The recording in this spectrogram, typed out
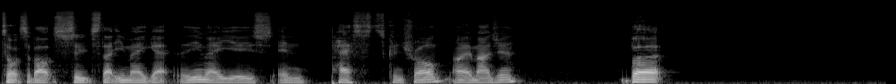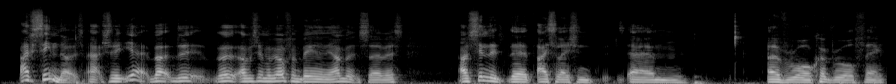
talks about suits that you may get, that you may use in pest control, I imagine. But I've seen those actually, yeah. But the but obviously my girlfriend being in the ambulance service, I've seen the the isolation um, overall coverall thing.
